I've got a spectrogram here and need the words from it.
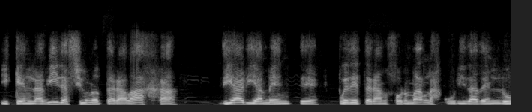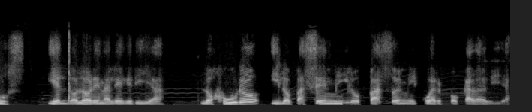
y que en la vida si uno trabaja diariamente puede transformar la oscuridad en luz y el dolor en alegría. Lo juro y lo pasé en mí, lo paso en mi cuerpo cada día.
